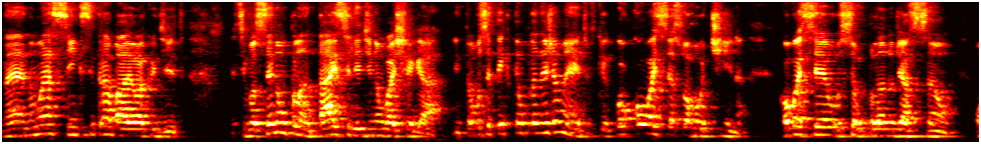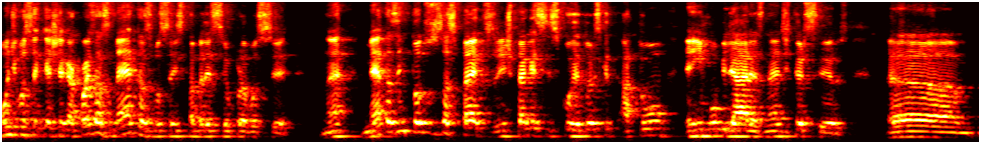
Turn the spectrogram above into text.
Né? Não é assim que se trabalha, eu acredito. Se você não plantar, esse lead não vai chegar. Então você tem que ter um planejamento, porque qual, qual vai ser a sua rotina? Qual vai ser o seu plano de ação? Onde você quer chegar? Quais as metas você estabeleceu para você? Né? Metas em todos os aspectos. A gente pega esses corretores que atuam em imobiliárias né, de terceiros. Uh,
